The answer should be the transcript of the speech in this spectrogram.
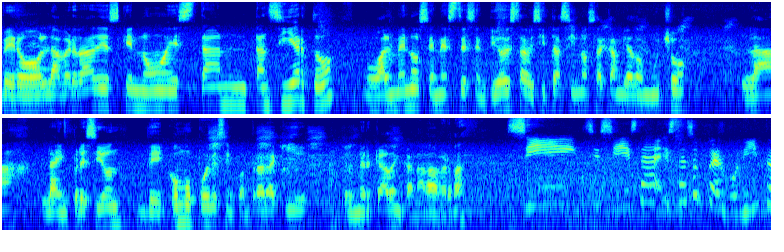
Pero la verdad es que no es tan, tan cierto, o al menos en este sentido, esta visita sí nos ha cambiado mucho la, la impresión de cómo puedes encontrar aquí el mercado en Canadá, ¿verdad? Sí, sí, sí, está súper bonito.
